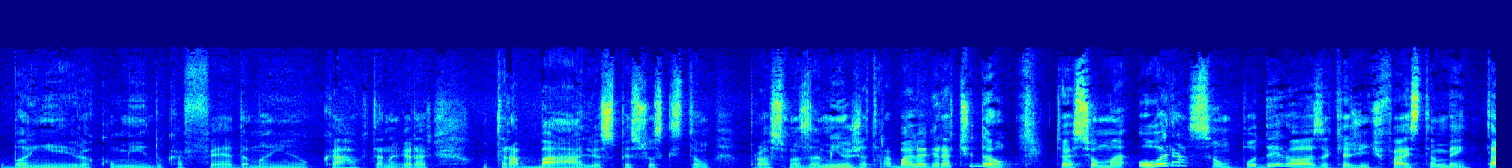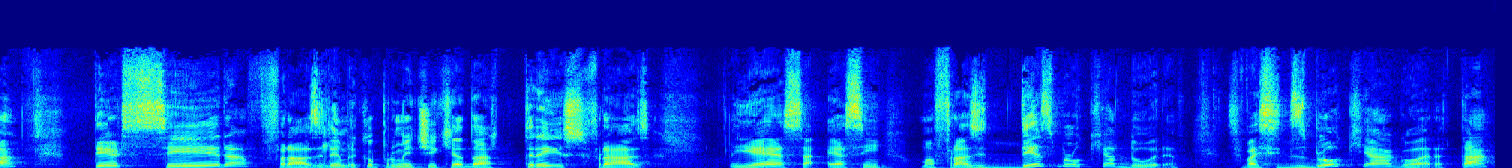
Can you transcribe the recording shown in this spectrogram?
o banheiro, a comida, o café da manhã, o carro que está na garagem, o trabalho, as pessoas que estão próximas a mim. Eu já trabalho a gratidão. Então, essa é uma oração poderosa que a gente faz também, tá? Terceira frase. Lembra que eu prometi que ia dar três frases? E essa é assim, uma frase desbloqueadora. Você vai se desbloquear agora, tá?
